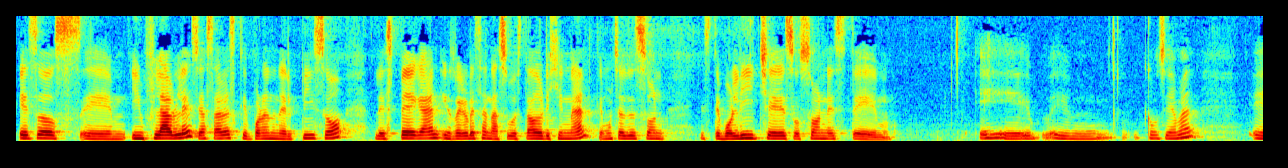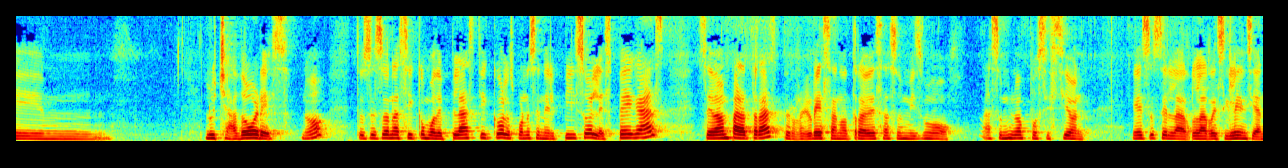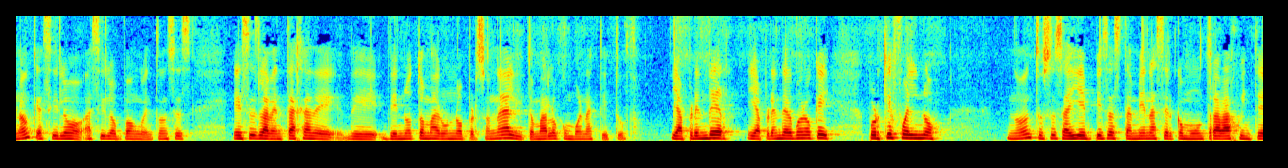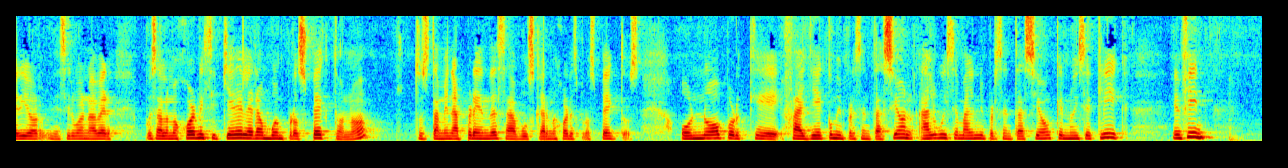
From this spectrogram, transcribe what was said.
esos eh, inflables, ya sabes, que ponen en el piso, les pegan y regresan a su estado original, que muchas veces son este, boliches o son, este, eh, em, ¿cómo se llaman? Luchadores, ¿no? Entonces son así como de plástico, los pones en el piso, les pegas, se van para atrás, pero regresan otra vez a su, mismo, a su misma posición. Eso es la, resiliencia, ¿no? Que así lo, así lo pongo. Entonces, esa es la ventaja de, de, no tomar un no personal y tomarlo con buena actitud. Y aprender, y aprender, bueno, ok, ¿por qué fue el no? ¿No? Entonces ahí empiezas también a hacer como un trabajo interior y decir, bueno, a ver, pues a lo mejor ni siquiera él era un buen prospecto, ¿no? Entonces también aprendes a buscar mejores prospectos. O no porque fallé con mi presentación, algo hice mal en mi presentación que no hice clic. En fin,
